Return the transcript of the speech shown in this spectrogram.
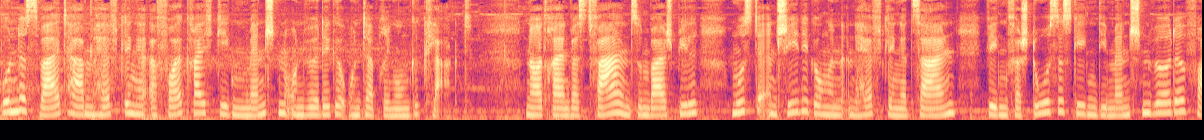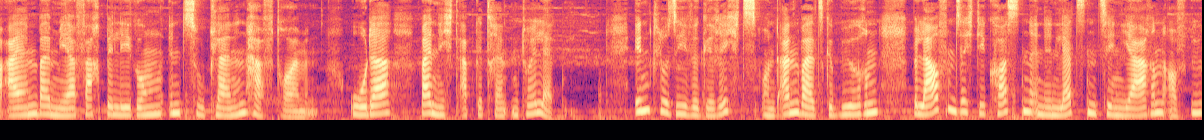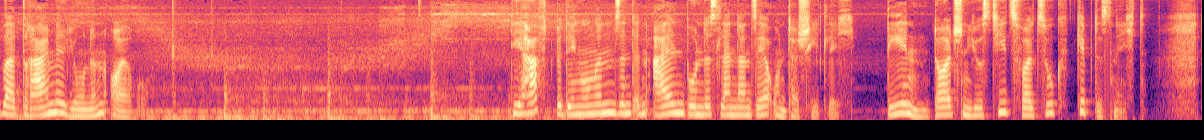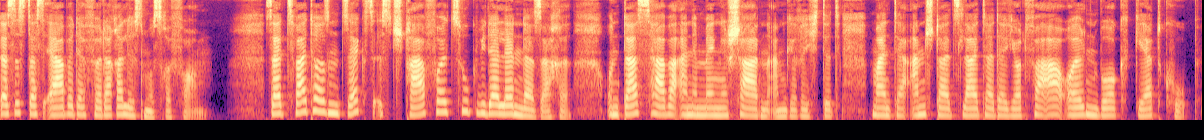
Bundesweit haben Häftlinge erfolgreich gegen menschenunwürdige Unterbringung geklagt. Nordrhein-Westfalen zum Beispiel musste Entschädigungen an Häftlinge zahlen wegen Verstoßes gegen die Menschenwürde, vor allem bei Mehrfachbelegungen in zu kleinen Hafträumen oder bei nicht abgetrennten Toiletten. Inklusive Gerichts- und Anwaltsgebühren belaufen sich die Kosten in den letzten zehn Jahren auf über drei Millionen Euro. Die Haftbedingungen sind in allen Bundesländern sehr unterschiedlich. Den deutschen Justizvollzug gibt es nicht. Das ist das Erbe der Föderalismusreform. Seit 2006 ist Strafvollzug wieder Ländersache und das habe eine Menge Schaden angerichtet, meint der Anstaltsleiter der JVA Oldenburg Gerd Koop.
